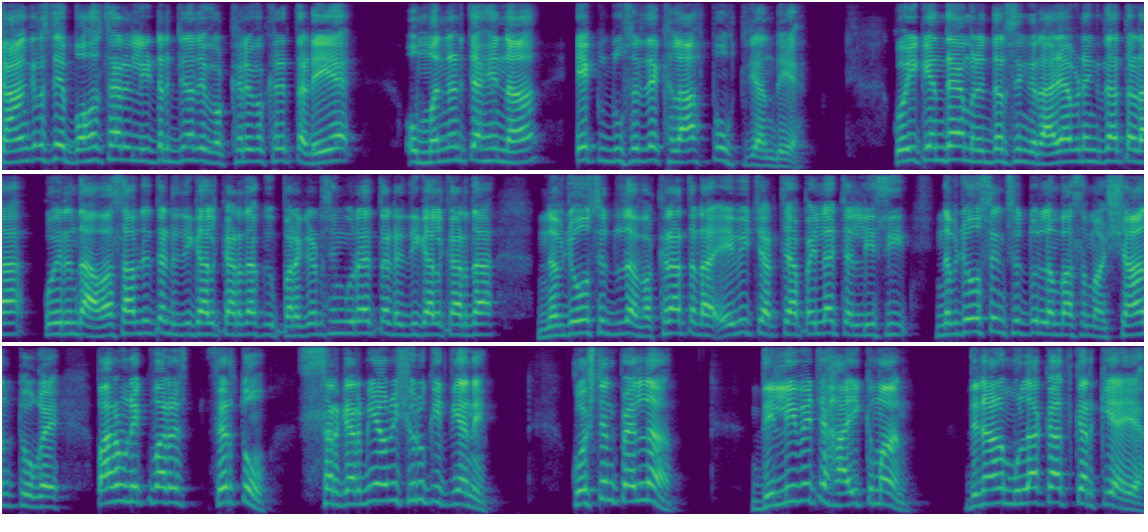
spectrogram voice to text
ਕਾਂਗਰਸ ਦੇ ਬਹੁਤ ਸਾਰੇ ਲੀਡਰ ਜਿਨ੍ਹਾਂ ਦੇ ਵੱਖਰੇ ਵੱਖਰੇ ਧੜੇ ਹੈ ਉਹ ਮੰਨਣ ਚਾਹੇ ਨਾ, ਇੱਕ ਦੂਸਰੇ ਦੇ ਖਿਲਾਫ ਭੁਗਤ ਜਾਂਦੇ ਆ ਕੋਈ ਕਹਿੰਦਾ ਹੈ ਅਮਰਿੰਦਰ ਸਿੰਘ ਰਾਜਾ ਵੜਿੰਗ ਦਾ ਧੜਾ, ਕੋਈ ਰੰਧਾਵਾ ਸਾਹਿਬ ਦੇ ਧੜੇ ਦੀ ਗੱਲ ਕਰਦਾ, ਕੋਈ ਪ੍ਰਗਟ ਸਿੰਘ ਉਰਾ ਦੇ ਧੜੇ ਦੀ ਗੱਲ ਕਰਦਾ। ਨਵਜੋਤ ਸਿੱਧੂ ਦਾ ਵੱਖਰਾ ਧੜਾ, ਇਹ ਵੀ ਚਰਚਾ ਪਹਿਲਾਂ ਚੱਲੀ ਸੀ। ਨਵਜੋਤ ਸਿੰਘ ਸਿੱਧੂ ਲੰਬਾ ਸਮਾਂ ਸ਼ਾਂਤ ਹੋ ਗਏ, ਪਰ ਹੁਣ ਇੱਕ ਵਾਰ ਫਿਰ ਤੋਂ ਸਰਗਰਮੀਆਂ ਆਉਣੀ ਸ਼ੁਰੂ ਕੀਤੀਆਂ ਨੇ। ਕੁਝ ਦਿਨ ਪਹਿਲਾਂ ਦਿੱਲੀ ਵਿੱਚ ਹਾਈ ਕਮਾਨ ਦੇ ਨਾਲ ਮੁਲਾਕਾਤ ਕਰਕੇ ਆਏ ਆ।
